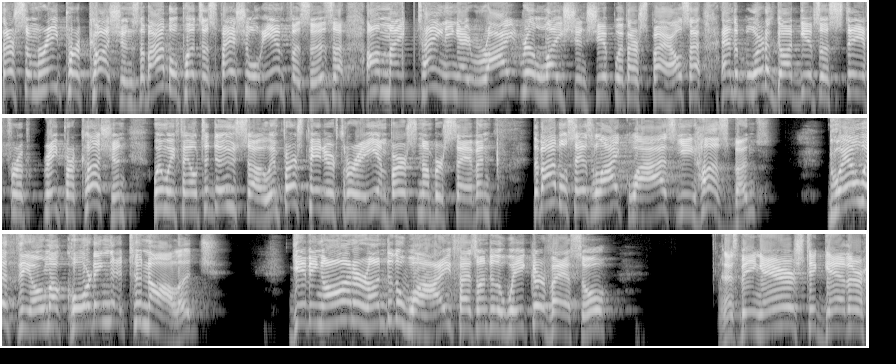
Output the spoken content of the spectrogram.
there's some repercussions. The Bible puts a special emphasis uh, on maintaining a right relationship with our spouse, uh, and the Word of God gives us stiff repercussions when we fail to do so. In 1 Peter 3 and verse number 7, the Bible says, Likewise, ye husbands, dwell with them according to knowledge, giving honor unto the wife as unto the weaker vessel, as being heirs together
